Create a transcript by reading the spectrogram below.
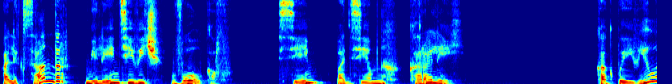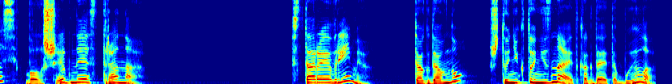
Александр Милентьевич Волков. Семь подземных королей. Как появилась волшебная страна. В старое время, так давно, что никто не знает, когда это было,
